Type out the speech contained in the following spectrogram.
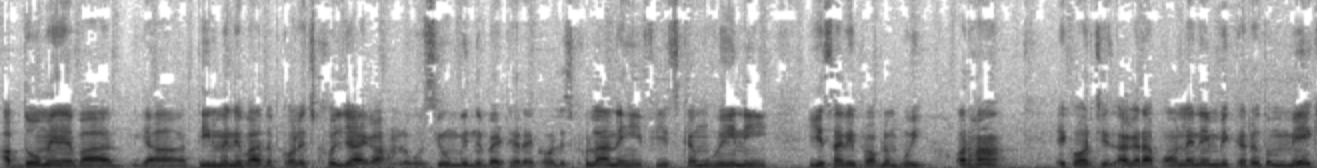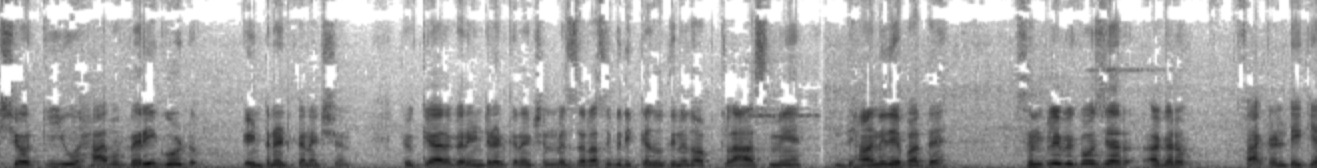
अब दो महीने बाद या तीन महीने बाद अब कॉलेज खुल जाएगा। हम लोग उसी उम्मीद में बैठे रहे कॉलेज खुला नहीं फ़ीस कम हुई नहीं, ये सारी प्रॉब्लम हुई। और हाँ एक और चीज़, अगर आप ऑनलाइन एम कर रहे हो तो मेक श्योर कि you have a very good internet connection क्योंकि यार, अगर इंटरनेट कनेक्शन में जरा सी भी दिक्कत होती है तो आप क्लास में ध्यान नहीं दे पाते। सिंपली बिकॉज़ यार, अगर फैकल्टी की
